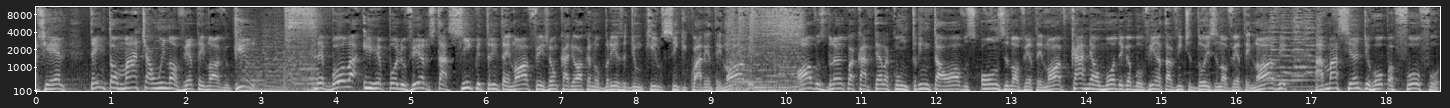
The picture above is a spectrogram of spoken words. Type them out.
KGL. Tem tomate a 1,99 o quilo. Cebola e repolho verde está 5,39. Feijão carioca nobreza de 1 quilo 5,49. Ovos branco a cartela com 30 ovos 11,99. Carne almôndega bovina tá 22,99. Amaciante de roupa fofo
